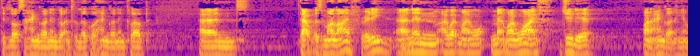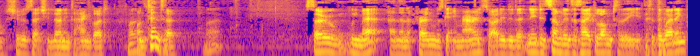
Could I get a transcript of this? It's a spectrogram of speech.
Did lots of hang gliding. Got into the local hang gliding club, and that was my life really. And then I went my, met my wife Julia on a hang gliding hill. She was actually learning to hang glide on Tinto. Right. So we met, and then a friend was getting married, so I needed needed somebody to take along to the to the wedding,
